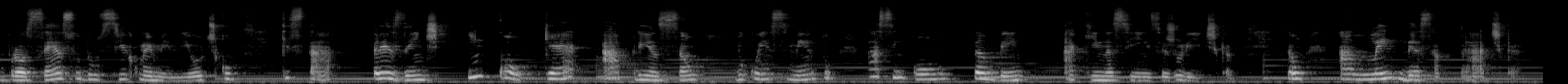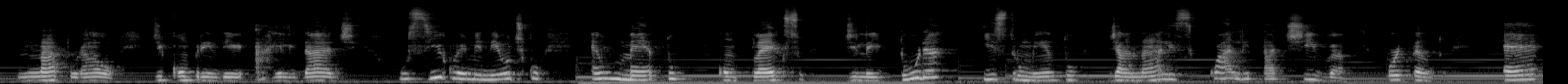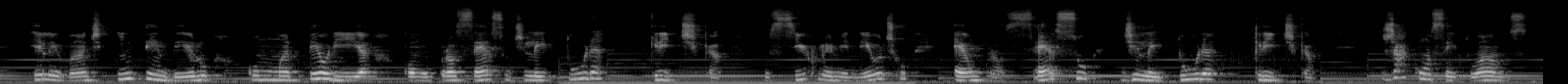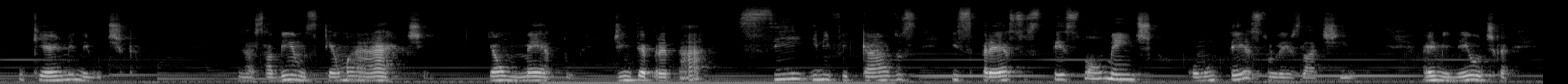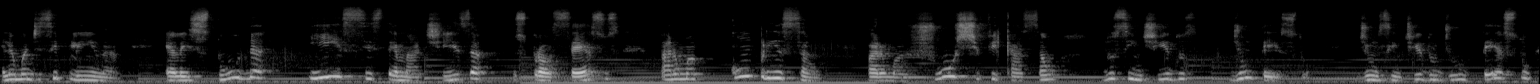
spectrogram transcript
Um processo do círculo hermenêutico que está presente em qualquer apreensão do conhecimento, assim como também aqui na ciência jurídica. Então, além dessa prática natural de compreender a realidade, o círculo hermenêutico é um método complexo de leitura instrumento de análise qualitativa. Portanto, é relevante entendê-lo como uma teoria, como um processo de leitura crítica. O o círculo hermenêutico é um processo de leitura crítica. Já conceituamos o que é hermenêutica. Já sabemos que é uma arte, que é um método de interpretar significados expressos textualmente, como um texto legislativo. A hermenêutica é uma disciplina, ela estuda e sistematiza os processos para uma compreensão, para uma justificação dos sentidos de um texto, de um sentido de um texto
